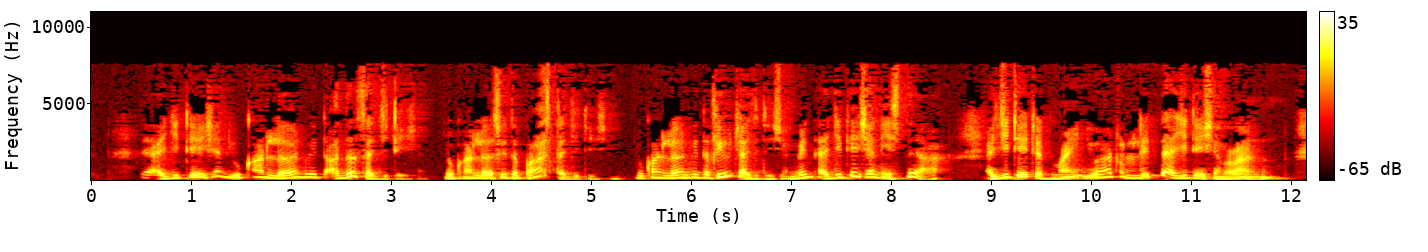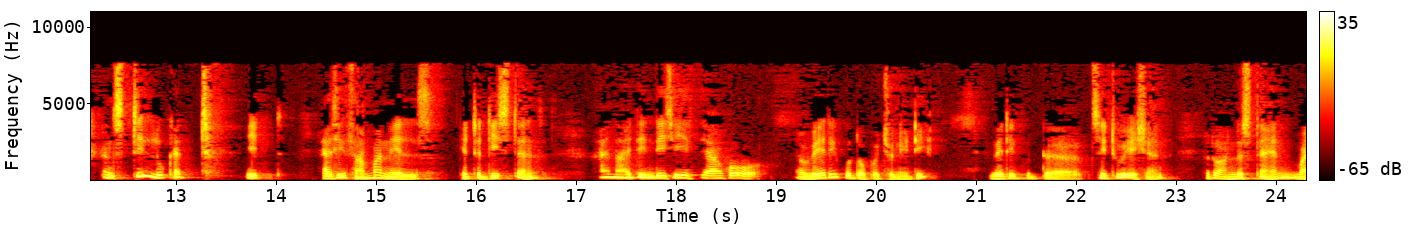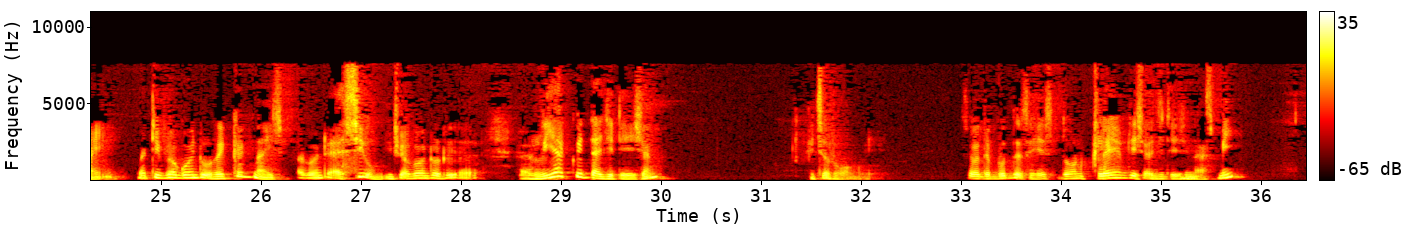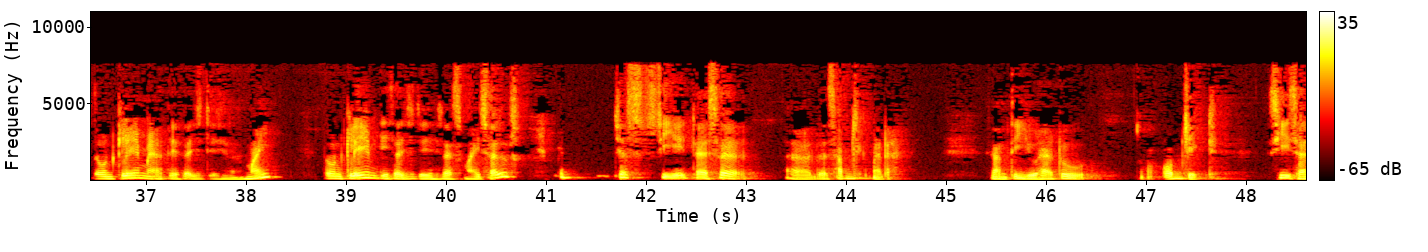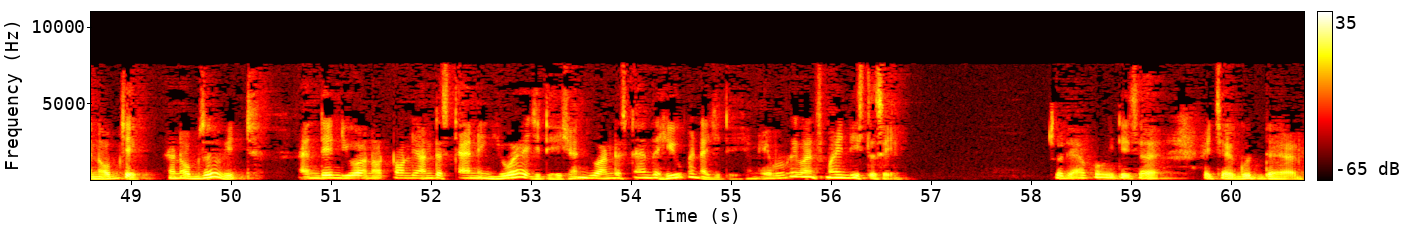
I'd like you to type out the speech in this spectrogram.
The agitation you can't learn with others' agitation. You can't learn with the past agitation. You can't learn with the future agitation. When agitation is there, agitated mind, you have to let the agitation run and still look at it as if someone else, at a distance. And I think this is therefore a very good opportunity, very good uh, situation to understand mind. But if you are going to recognize, you are going to assume, if you are going to re uh, react with agitation, it's a wrong way. So the Buddha says, don't claim this agitation as me. Don't claim as this agitation as mine. Don't claim this agitation as myself. But just see it as a uh, the subject matter. Something you have to object. Seize an object and observe it. And then you are not only understanding your agitation, you understand the human agitation. Everyone's mind is the same. So therefore it is a, it's a good uh,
